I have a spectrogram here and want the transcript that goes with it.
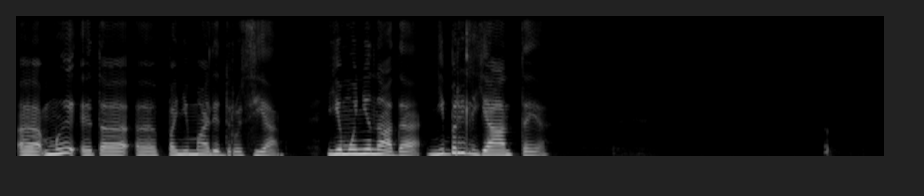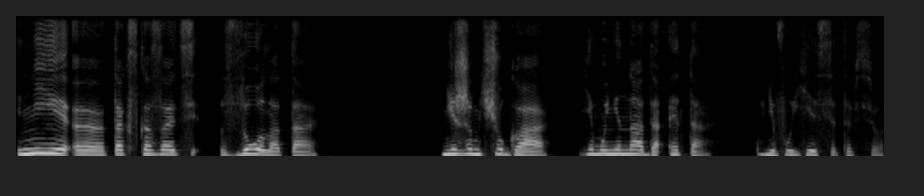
э, мы это э, понимали, друзья. Ему не надо ни бриллианты, ни, э, так сказать, золото, ни жемчуга. Ему не надо это. У него есть это все.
